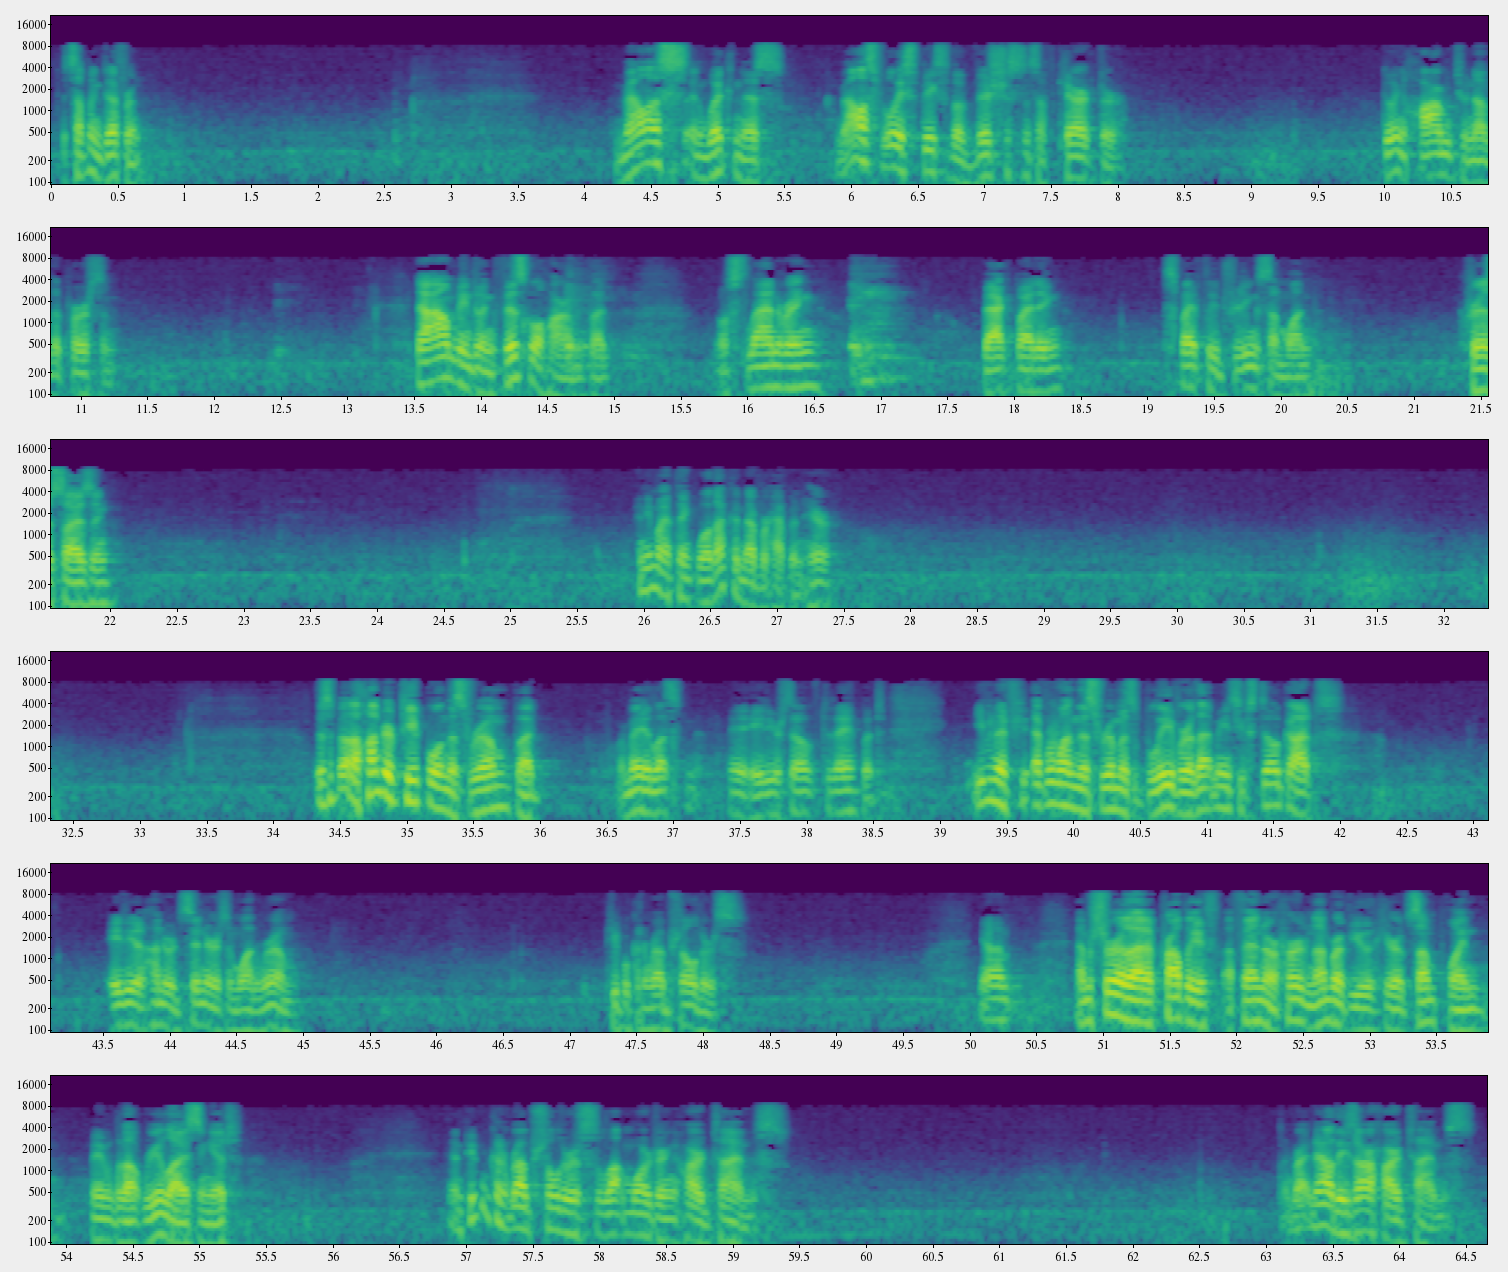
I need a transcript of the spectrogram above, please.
It's something different. Malice and wickedness, malice really speaks of a viciousness of character, doing harm to another person. Now, I don't mean doing physical harm, but you know, slandering, backbiting, spitefully treating someone, criticizing. And you might think, well, that could never happen here. There's about 100 people in this room, but, or maybe less, maybe 80 or so today, but even if everyone in this room is a believer, that means you've still got 80 to 100 sinners in one room. People can rub shoulders. You know, I'm, sure that I probably offended or hurt a number of you here at some point, maybe without realizing it. And people can rub shoulders a lot more during hard times. Right now, these are hard times.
